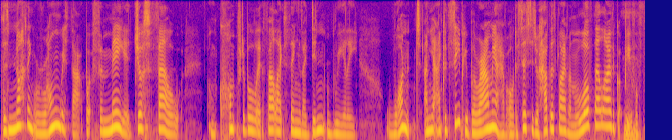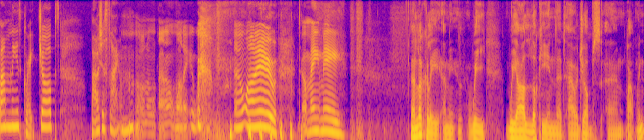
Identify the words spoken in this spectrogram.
there's nothing wrong with that. But for me, it just felt uncomfortable. It felt like things I didn't really want. And yet I could see people around me. I have older sisters who have this life and love their life. They've got beautiful families, great jobs. But I was just like, "Mm, I don't, I don't want to. I don't want to. Don't make me. And luckily, I mean, we we are lucky in that our jobs, um, well, we're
